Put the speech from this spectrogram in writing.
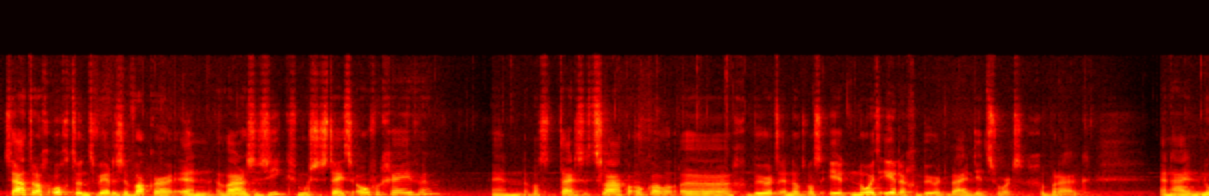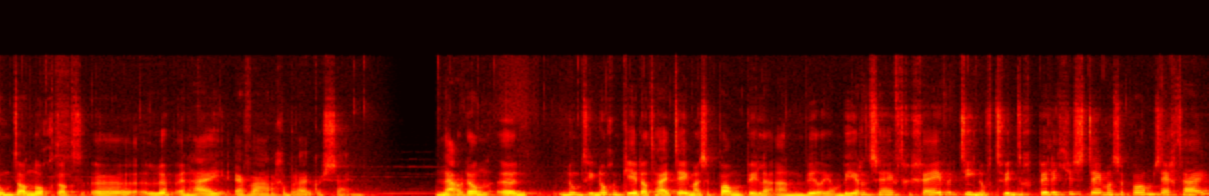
Zaterdagochtend werden ze wakker en waren ze ziek. Ze moesten steeds overgeven. En dat was tijdens het slapen ook al uh, gebeurd. En dat was nooit eerder gebeurd bij dit soort gebruik. En hij noemt dan nog dat uh, Lub en hij ervaren gebruikers zijn. Nou, dan uh, noemt hij nog een keer dat hij themazepam-pillen aan William Berends heeft gegeven. 10 of 20 pilletjes themazepam, zegt hij.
